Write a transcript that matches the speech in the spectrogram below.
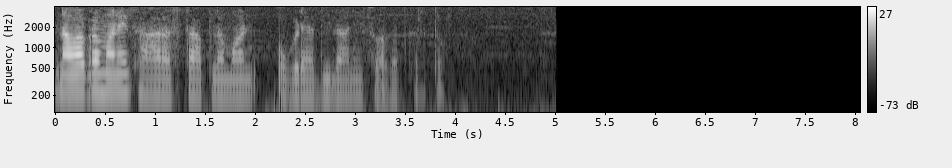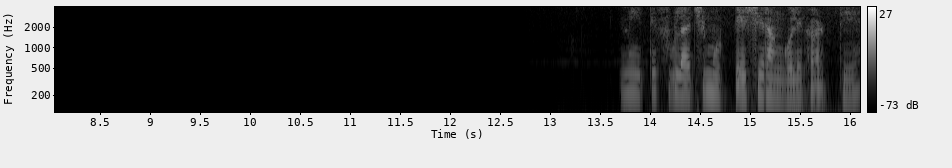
नावाप्रमाणेच हा रस्ता आपला मन उघड्या दिलाने स्वागत करतो. मी इथे फुलाची मोठी अशी रांगोळी काढते.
